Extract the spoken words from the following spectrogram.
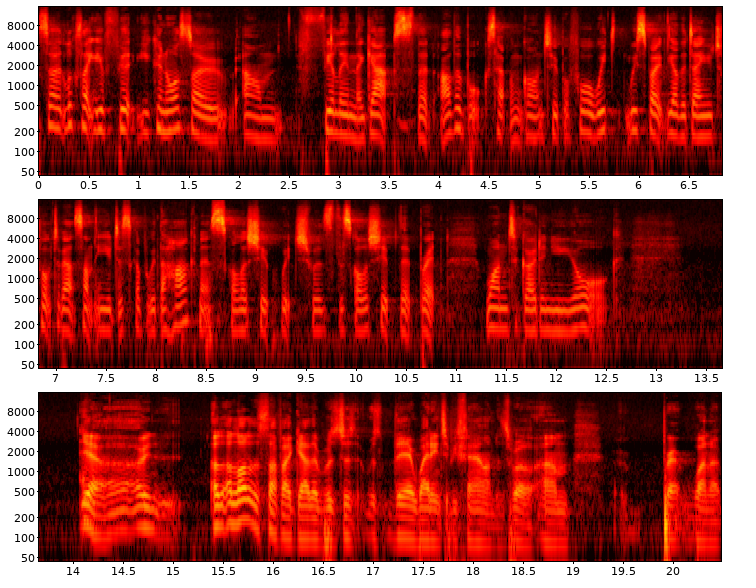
So it looks like you you can also um, fill in the gaps that other books haven't gone to before. We, we spoke the other day and you talked about something you discovered with the Harkness Scholarship, which was the scholarship that Brett won to go to New York. And- Yeah, I mean, a, a lot of the stuff I gathered was just was there waiting to be found as well. Um, Brett won, a,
